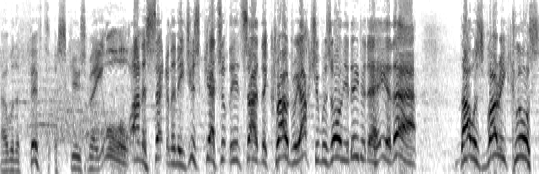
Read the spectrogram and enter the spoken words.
uh, with a fifth, excuse me. Oh, and a second, and he just gets up the inside. The crowd reaction was all you needed to hear there. That was very close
